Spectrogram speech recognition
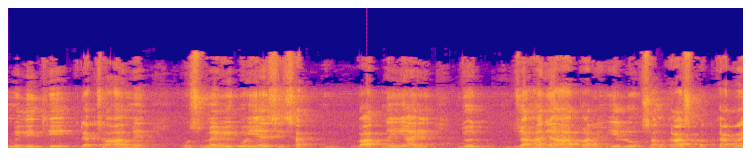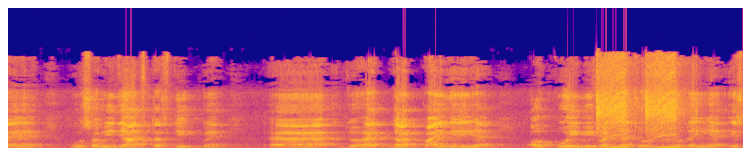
मिली थी रक्षवा में उसमें भी कोई ऐसी सख्त बात नहीं आई जो जहाँ जहाँ पर ये लोग शंकास्पद कर रहे हैं, वो सभी जाँच तस्दीक में जो है, गलत पाई गई है और कोई भी बच्चा चोर गिरोह नहीं है। इस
